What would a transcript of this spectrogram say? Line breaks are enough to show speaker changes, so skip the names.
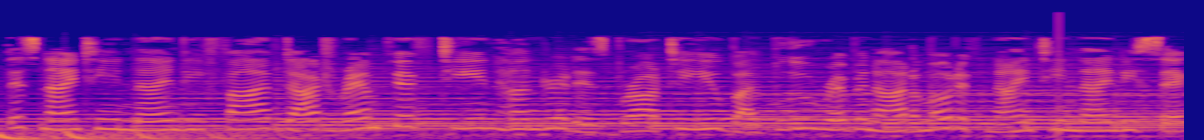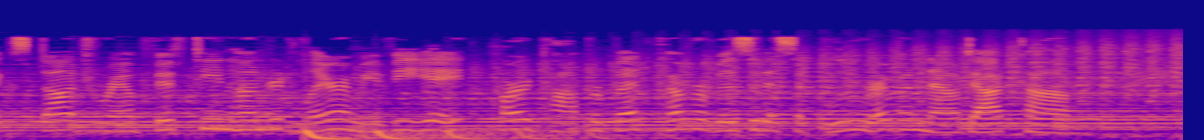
This 1995 Dodge Ram 1500 is brought to you by Blue Ribbon Automotive 1996 Dodge Ram 1500 Laramie V8 hardtopper bed cover. Visit us at blueribbonnow.com.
